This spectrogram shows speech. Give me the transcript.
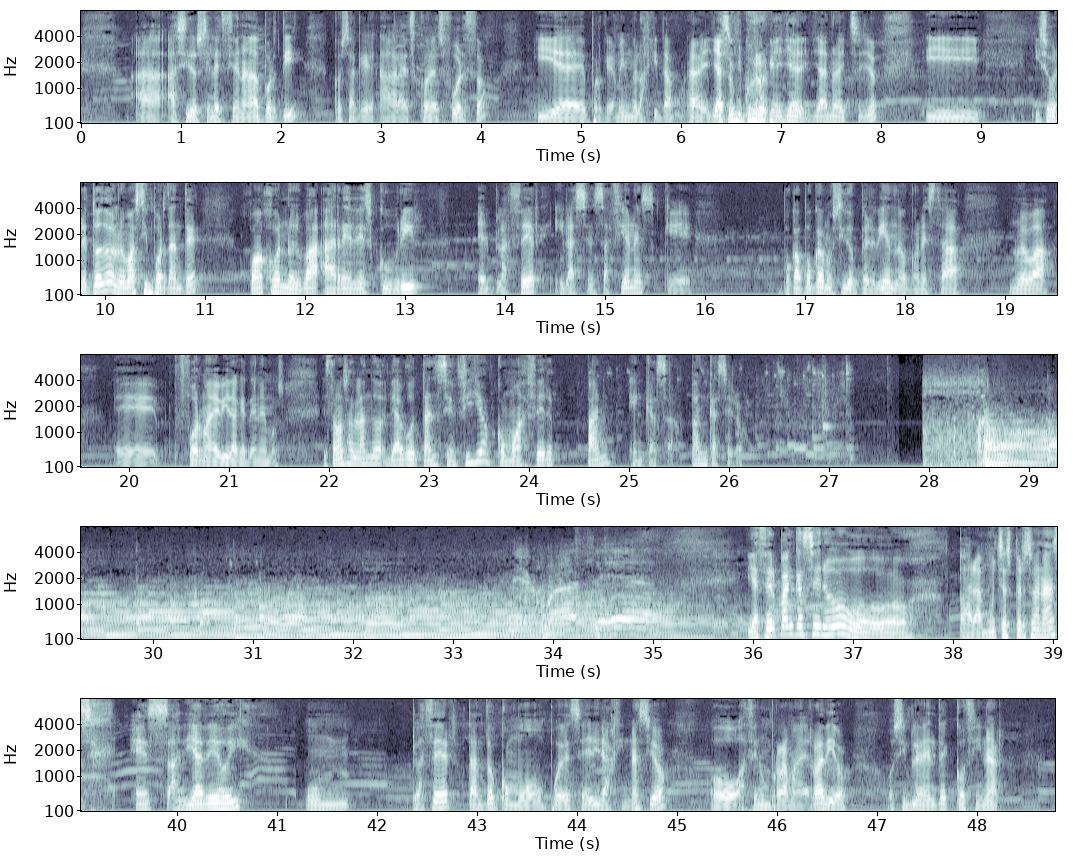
ha, sido seleccionada por ti, cosa que agradezco el esfuerzo. Y eh, porque a mí me lo has quitado, ya es un curro que ya, ya no he hecho yo. Y, y sobre todo, lo más importante, Juanjo nos va a redescubrir el placer y las sensaciones que poco a poco hemos ido perdiendo con esta nueva eh, forma de vida que tenemos. Estamos hablando de algo tan sencillo como hacer pan en casa, pan casero. Y hacer pan casero para muchas personas es a día de hoy un placer, tanto como puede ser ir al gimnasio o hacer un programa de radio o simplemente cocinar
